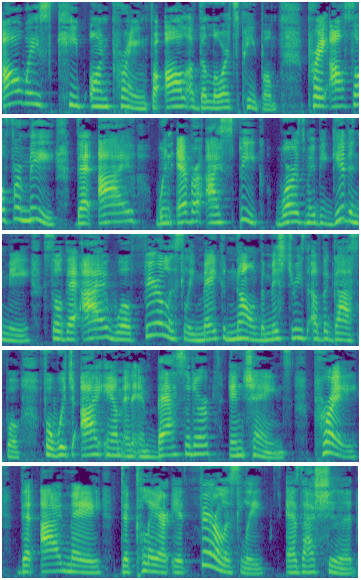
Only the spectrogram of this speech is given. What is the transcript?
always keep on praying for all of the Lord's people. Pray also for me that I, whenever I speak, words may be given me so that I will fearlessly make known the mysteries of the gospel for which I am an ambassador in chains. Pray that I may declare it fearlessly as I should.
